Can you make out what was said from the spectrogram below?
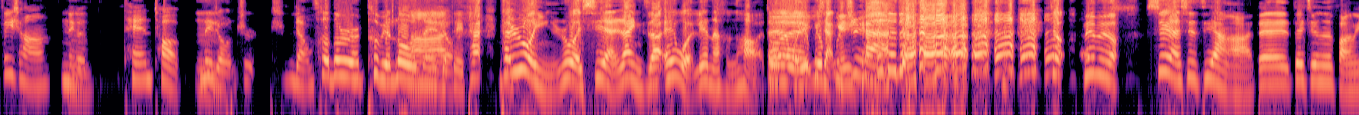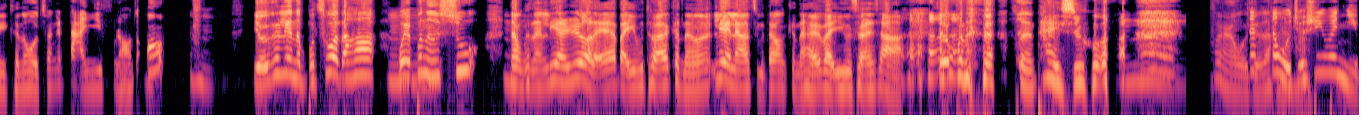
非常那个 tan top 那种，是两侧都是特别露的那种。对他，他若隐若现，让你知道，哎，我练得很好，但是我又不想给你看。对对对，就没有没有。虽然是这样啊，在在健身房里，可能我穿个大衣服，然后哦，有一个练的不错的哈，我也不能输。那我可能练热了，哎，把衣服脱下，可能练两组，但我可能还要把衣服穿上，就不能不能太输。部分人我觉得，但我觉得是因为你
